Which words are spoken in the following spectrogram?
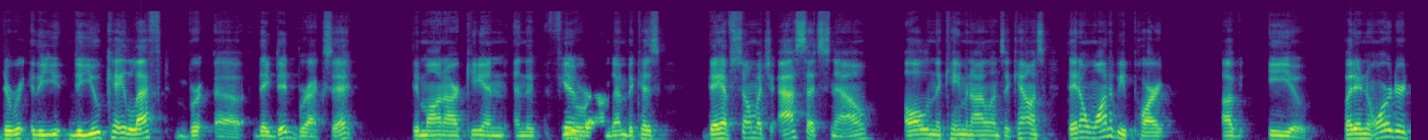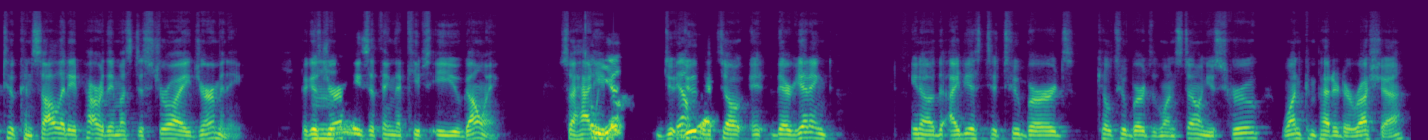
The the the UK left. Uh, they did Brexit, the monarchy and and the few yeah. around them because they have so much assets now, all in the Cayman Islands accounts. They don't want to be part of EU. But in order to consolidate power, they must destroy Germany because mm. Germany is the thing that keeps EU going. So how do oh, you yeah. Do, yeah. do, that? So it, they're getting, you know, the idea is to two birds, kill two birds with one stone. You screw one competitor, Russia,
